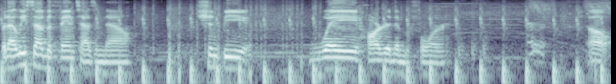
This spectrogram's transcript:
But at least I have the Phantasm now. Shouldn't be way harder than before. Oh.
